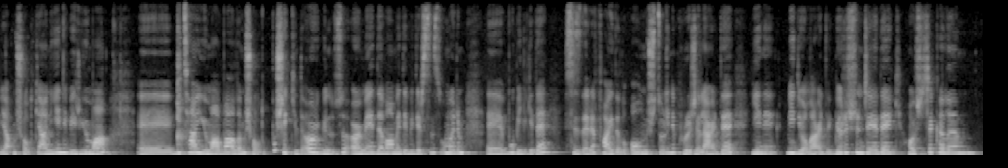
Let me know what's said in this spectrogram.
yapmış olduk. Yani yeni bir yuma e, biten yumağa bağlamış olduk. Bu şekilde örgünüzü örmeye devam edebilirsiniz. Umarım e, bu bilgi de sizlere faydalı olmuştur. Yeni projelerde, yeni videolarda görüşünceye dek hoşçakalın.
